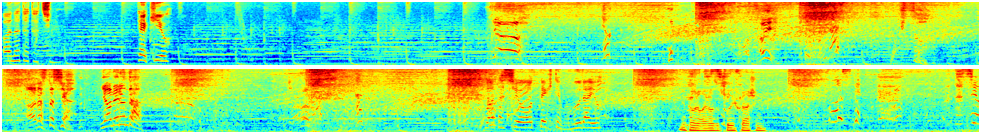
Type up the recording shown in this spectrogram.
あなたたちの敵よ。遅い。くそ。アナスタシアやめるんだ。私を追ってきても無駄よ。Hier können wir doch einfach so durchflaschen. どうして？私を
